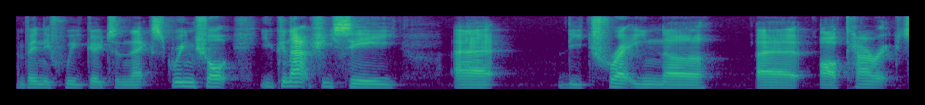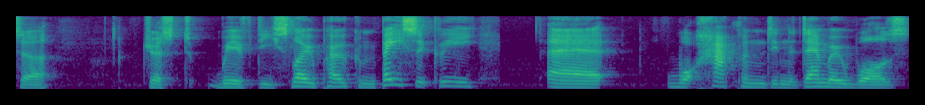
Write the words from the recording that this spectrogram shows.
And then if we go to the next screenshot, you can actually see uh, the trainer, uh, our character, just with the Slowpoke. And basically, uh, what happened in the demo was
